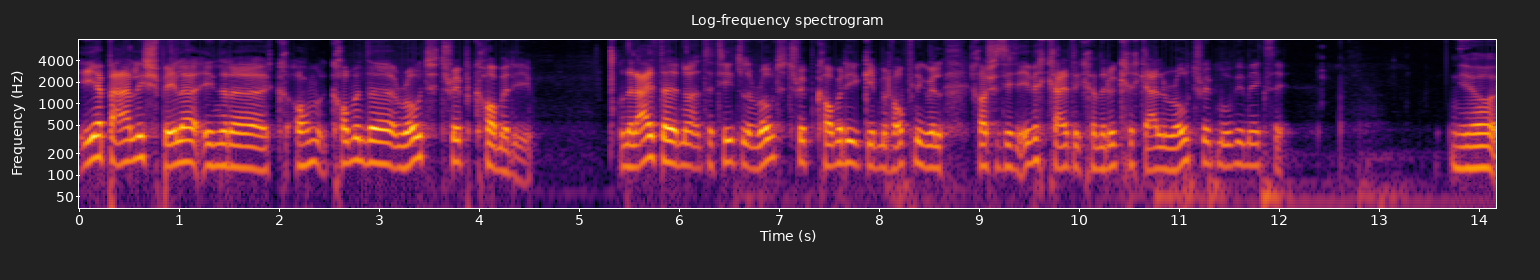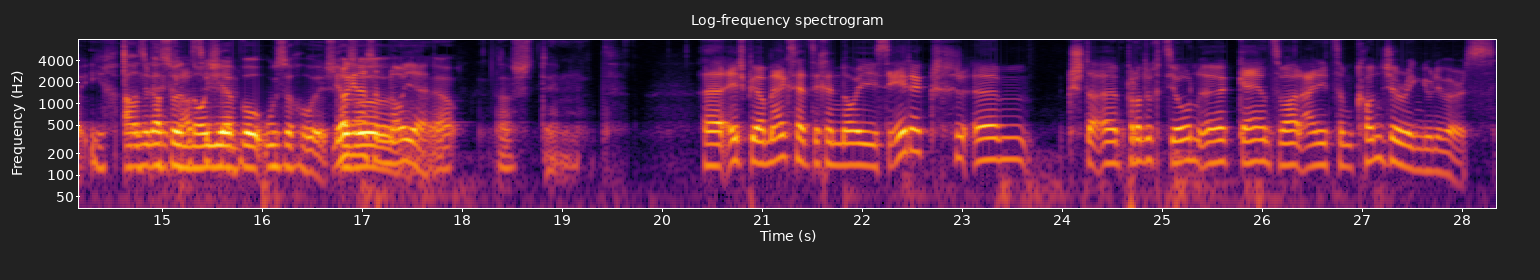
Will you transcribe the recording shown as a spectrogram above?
Ehepärchen spielen in einer kom kommenden Roadtrip-Comedy. Und allein der, der Titel Roadtrip-Comedy gibt mir Hoffnung, weil ich habe schon seit Ewigkeiten keinen wirklich geilen Roadtrip-Movie mehr gesehen. Ja, ich auch Also nicht als so ein neuer, der rausgekommen ist. Ja, genau, so ein neuer. Ja, das stimmt. Äh, HBO Max hat sich eine neue Serie ähm, äh, Produktion äh, gegeben, und zwar eine zum Conjuring Universe.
